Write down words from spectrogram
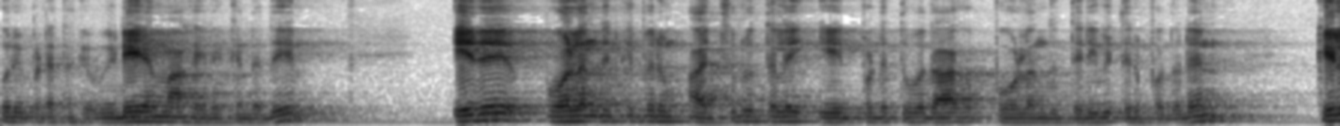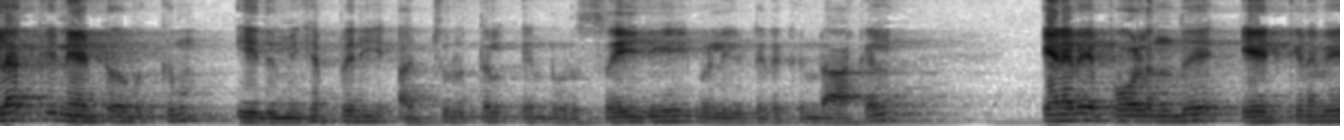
குறிப்பிடத்தக்க விடயமாக இருக்கின்றது. இது போலந்துக்கு பெரும் அச்சுறுத்தலை ஏற்படுத்துவதாக போலந்து தெரிவித்திருப்பதுடன் கிழக்கு நேட்டோவுக்கும் இது மிகப்பெரிய அச்சுறுத்தல் என்ற ஒரு செய்தியை வெளியிட்டிருக்கின்றார்கள். எனவே போலந்து ஏற்கனவே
